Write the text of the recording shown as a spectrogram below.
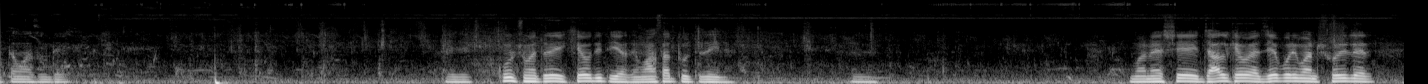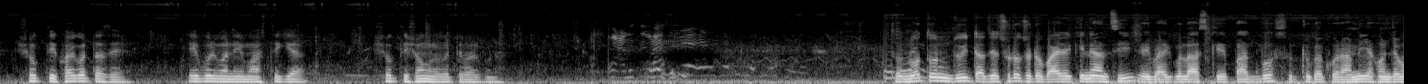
একটা মাছ উঠে। এই কোন সময় তো এই খেয়েও দিতেই আছে, মাছ আর তুলতে দেই না। মানে সে জাল খেয়ে যে পরিমাণ শরীরের শক্তি ক্ষয় করতেছে, এই পরিমাণে মাছ থেকে শক্তি সংগ্রহ করতে পারব না। তো নতুন দুইটা যে ছোট ছোট বাইরে কিনে আনছি এই বাইকগুলো আজকে পাতবো ছোট্টুকা করে আমি। এখন যাব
